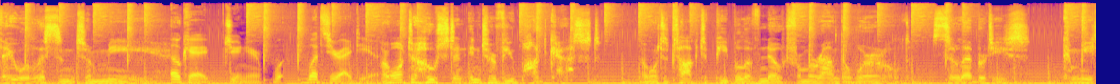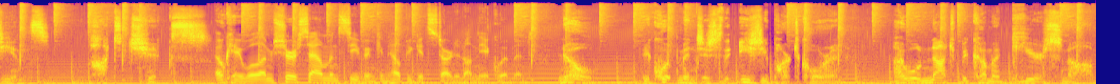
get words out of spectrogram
they will listen to me. Okay, Junior, wh- what's your idea? I want to host an interview podcast. I want to talk to people of note from around the world celebrities, comedians, hot chicks. Okay, well, I'm sure Salmon Steven can help you get started on the equipment. No, equipment is the easy part, Corin. I will not become a gear snob.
